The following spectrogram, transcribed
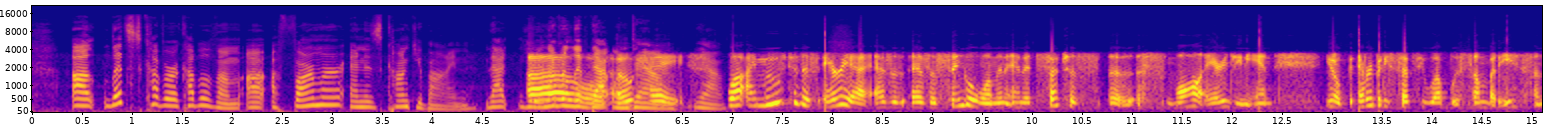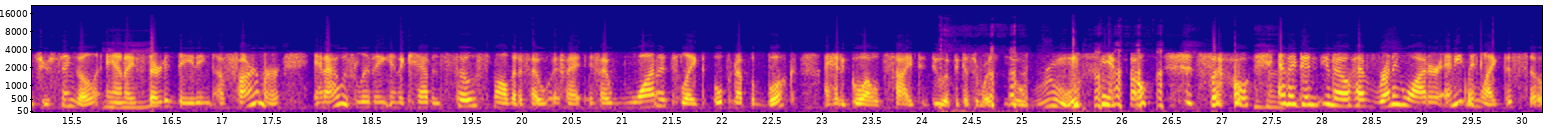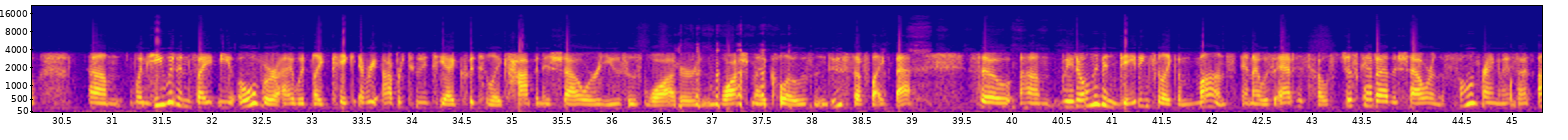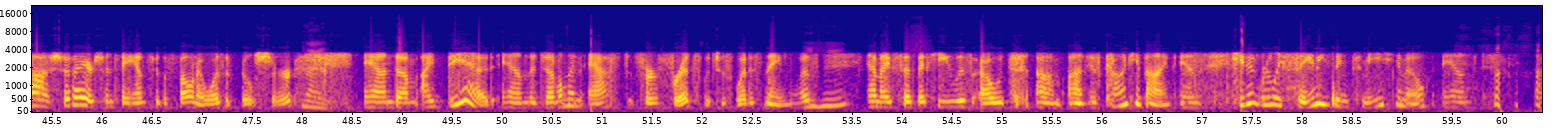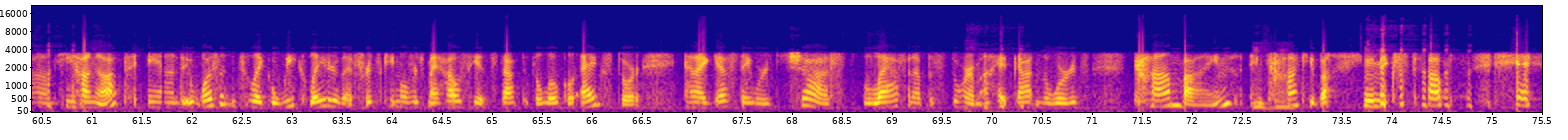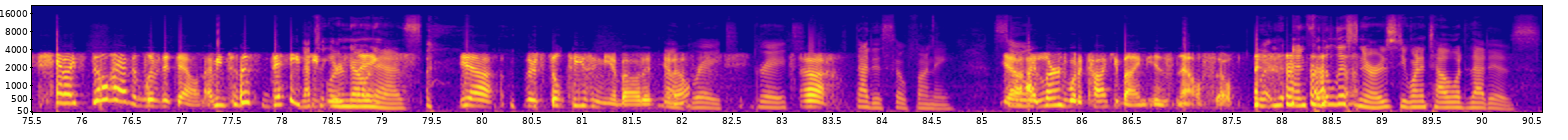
uh, let's cover a couple of them. Uh, a farmer and his concubine. That you never lived that one Oh, okay. down. Yeah. Well, I moved to this area as a, as a single woman, and it's such a a small area, Jeannie. And you know, everybody sets you up with somebody since you're single. And I started dating a farmer, and I was living in a cabin so small that if I if I if I wanted to like open up a book, I had to go outside to do it because there was no room, you know. So, and I didn't, you know, have running water, anything like this. So, um, when he would invite me over, I would like take every opportunity I could to like hop in his shower, use his water, and wash my clothes and do stuff like that. So um, we had only been dating for like a month, and I was at his house, just got out of the shower, and the phone rang, and I thought, ah, should I or shouldn't I answer the phone? I wasn't real sure. Right. And um, I did, and the gentleman asked for Fritz, which is what his name was, and I said that he was out um, on his concubine, and he didn't really say anything to me, you know, and um, he hung up, and it wasn't until like a week later that Fritz came over to my house. He had stopped at the local egg store, and I guess they were just laughing up a storm. I had gotten the words combine and concubine mixed up, and I still haven't lived it down. I mean, to this day, That's people what you're are known saying, as. yeah, they're still teasing me about it. You oh, know, great, great. Ah, That is so funny. Yeah, I learned what a concubine is now. So, and for the listeners, do you want to tell what that is?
